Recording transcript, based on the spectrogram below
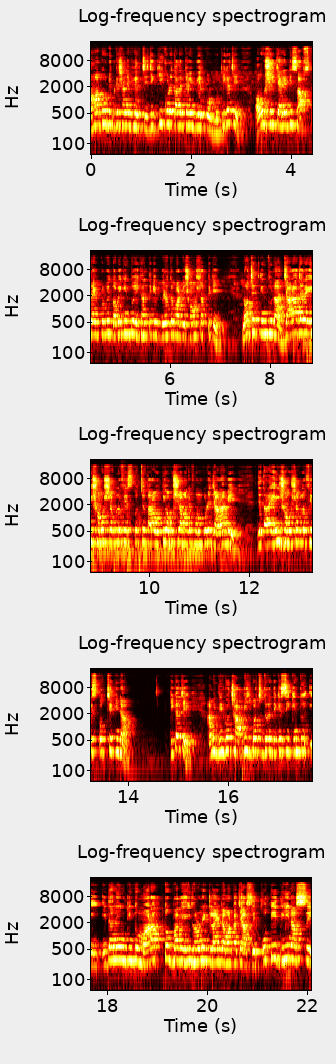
আমাকেও ডিপ্রেশনে ফেলছে যে কি করে তাদেরকে আমি বের করব, ঠিক আছে? অবশ্যই চ্যানেলটি সাবস্ক্রাইব করবে, তবে কিন্তু এখান থেকে বেরোতে পারবে সমস্যার থেকে। নচেত কিন্তু না, যারা যারা এই সমস্যাগুলো ফেস করছে, তারা অতি অবশ্যই আমাকে ফোন করে জানাবে যে তারা এই সমস্যাগুলো ফেস করছে কি না ঠিক আছে? আমি দীর্ঘ ছাব্বিশ বছর ধরে দেখেছি, কিন্তু ইদানিং কিন্তু মারাত্মকভাবে এই ধরনের ক্লায়েন্ট আমার কাছে আসছে, প্রতিদিন আসছে।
